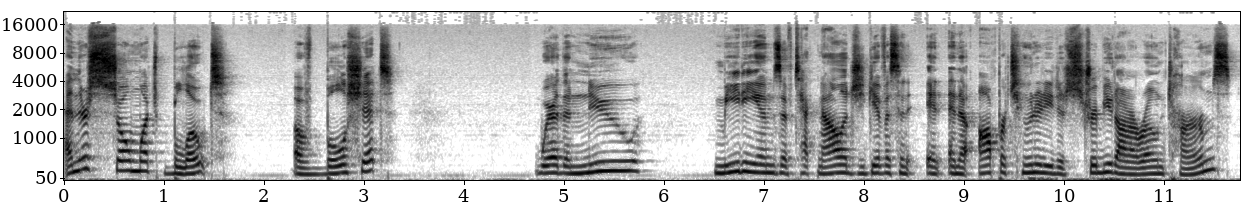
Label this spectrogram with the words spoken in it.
And there's so much bloat of bullshit where the new mediums of technology give us an, an, an opportunity to distribute on our own terms.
